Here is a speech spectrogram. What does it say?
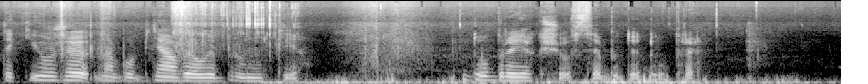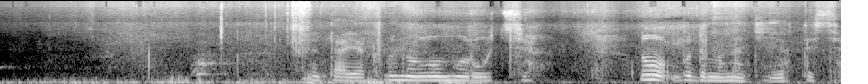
такі вже набубнявили бруньки. Добре, якщо все буде добре. Не так, як в минулому році. Ну, будемо надіятися.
